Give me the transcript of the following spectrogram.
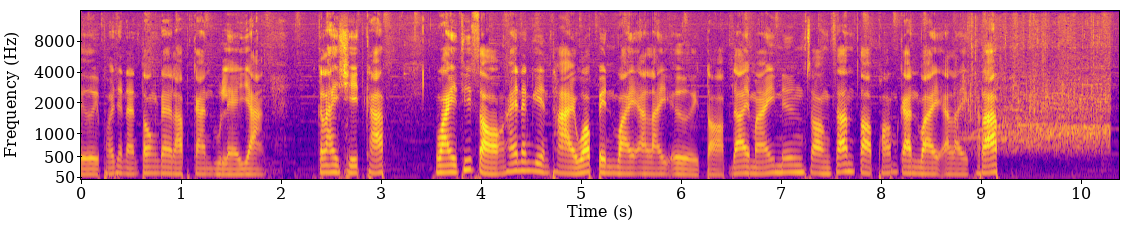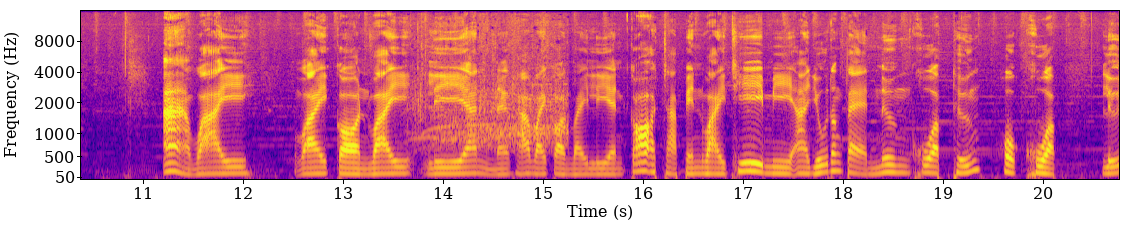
เลย เพราะฉะนั้นต้องได้รับการดูแลอย่างใกล้ชิดครับ วัยที่ 2 ให้นักเรียนทายว่าเป็นวัยอะไรเอ่ยตอบได้ไหมหนึ่งสองสามตอบพร้อมกันวัยอะไรครับ อ่าวัยวัยก่อนวัยเรียนนะครับวัยก่อนวัยเรียนก็จะเป็นวัยที่มีอายุตั้งแต่ 1 ขวบถึง 6 ขวบ หรือ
